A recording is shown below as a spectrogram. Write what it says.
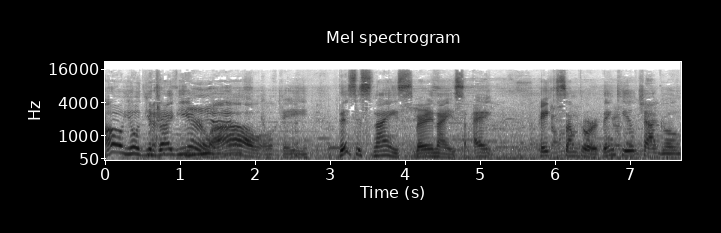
Oh, you you drive here. Yes. Wow. Okay. This is nice. Very nice. I take some tour. Thank you, Chago.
